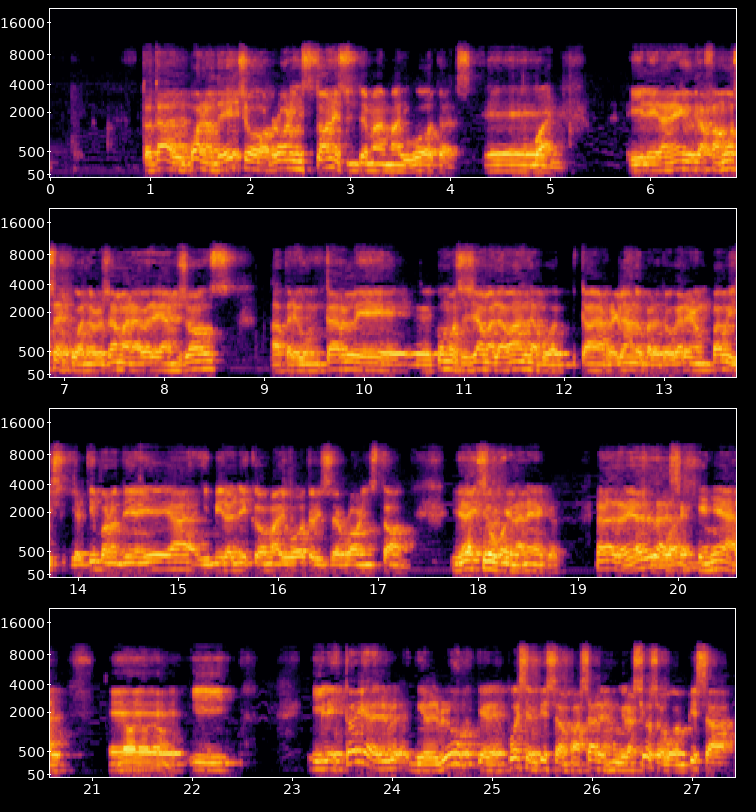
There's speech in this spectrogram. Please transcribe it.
Total, bueno, de hecho Rolling Stone es un tema de Muddy Waters. Eh, bueno. Y la anécdota famosa es cuando lo llaman a Brian Jones a preguntarle eh, cómo se llama la banda, porque estaban arreglando para tocar en un pub y, el tipo no tiene idea y mira el disco de Muddy Waters y dice Rolling Stone. Y de ahí surge la anécdota. No, no, es genial. Eh, y, y, la historia del, del, blues que después empieza a pasar es muy gracioso, porque empieza...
